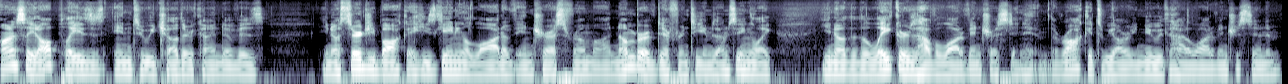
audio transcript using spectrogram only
honestly it all plays into each other. Kind of is, you know, Serge Ibaka. He's gaining a lot of interest from a number of different teams. I'm seeing like, you know, the, the Lakers have a lot of interest in him. The Rockets we already knew had a lot of interest in him,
